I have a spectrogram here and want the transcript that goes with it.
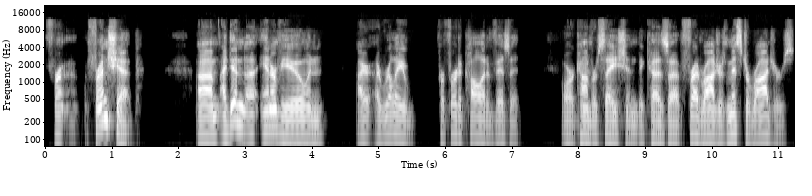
fr- friendship. Um, I did an interview, and I, I really prefer to call it a visit or a conversation because uh, Fred Rogers, Mr. Rogers,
